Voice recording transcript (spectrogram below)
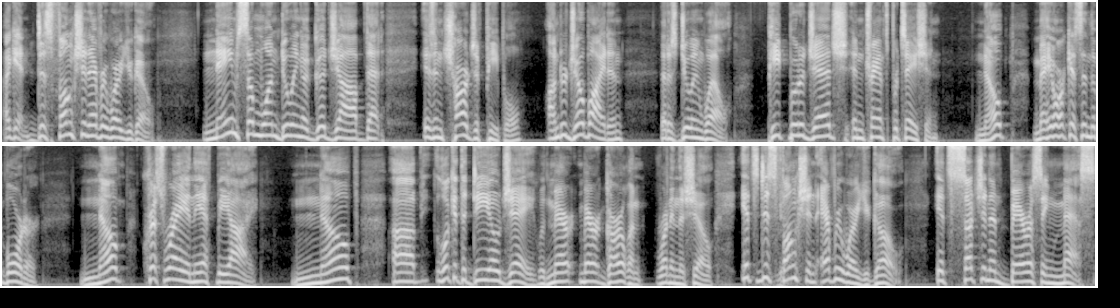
Again, dysfunction everywhere you go. Name someone doing a good job that is in charge of people under Joe Biden that is doing well. Pete Buttigieg in transportation. Nope. Mayorkas in the border. Nope. Chris Wray in the FBI. Nope. Uh, look at the DOJ with Mer- Merrick Garland running the show. It's dysfunction yeah. everywhere you go. It's such an embarrassing mess.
